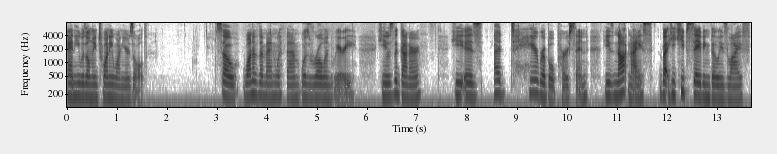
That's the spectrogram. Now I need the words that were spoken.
and he was only 21 years old. So, one of the men with them was Roland Weary. He was the gunner. He is a terrible person. He's not nice, but he keeps saving Billy's life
